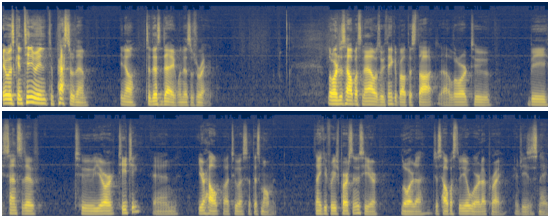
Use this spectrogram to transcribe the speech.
it was continuing to pester them, you know, to this day when this was written. Lord, just help us now as we think about this thought, uh, Lord, to be sensitive to your teaching and your help uh, to us at this moment. Thank you for each person who's here. Lord, uh, just help us through your word, I pray. In Jesus' name,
